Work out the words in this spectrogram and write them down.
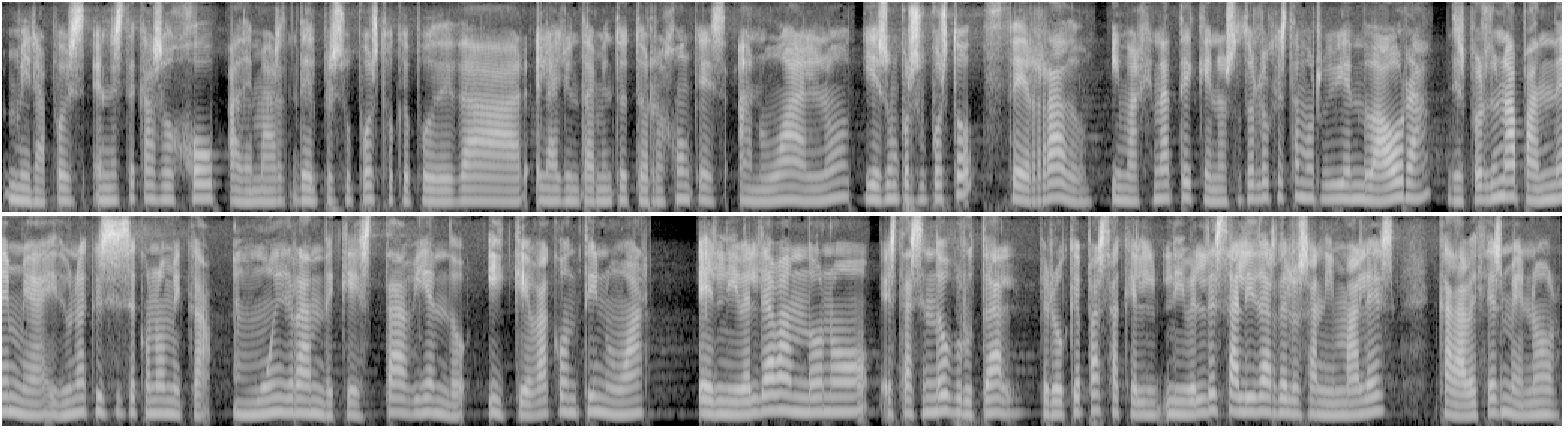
Mira, pues en este caso Hope, además del presupuesto que puede dar el Ayuntamiento de Torrejón, que es anual, ¿no? Y es un presupuesto cerrado. Imagínate que nosotros lo que estamos viviendo ahora, después de una pandemia y de una crisis económica muy grande que está habiendo y que va a continuar, el nivel de abandono está siendo brutal. Pero ¿qué pasa? Que el nivel de salidas de los animales cada vez es menor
